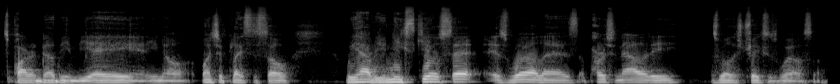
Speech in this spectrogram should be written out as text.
was part of WNBA, and you know, a bunch of places. So we have a unique skill set as well as a personality, as well as tricks as well. So.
